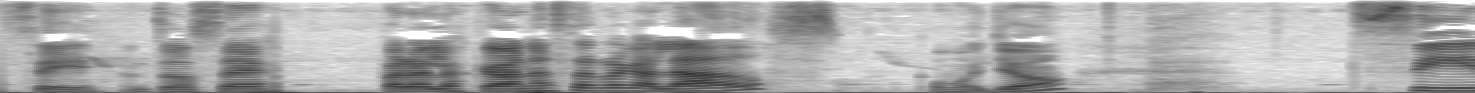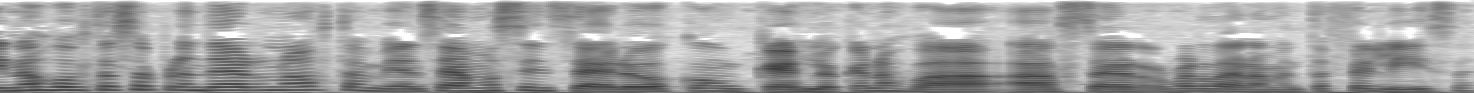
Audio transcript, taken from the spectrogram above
sí. Entonces, para los que van a ser regalados, como yo, si nos gusta sorprendernos, también seamos sinceros con qué es lo que nos va a hacer verdaderamente felices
